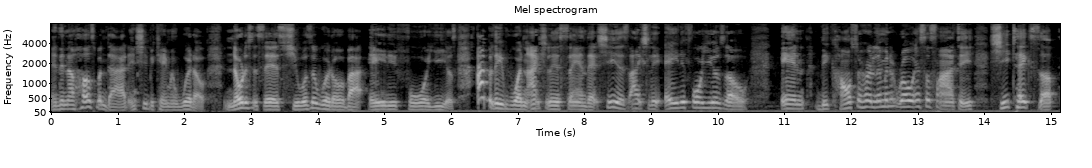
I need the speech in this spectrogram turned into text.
And then her husband died and she became a widow. Notice it says she was a widow about 84 years. I believe what actually is saying that she is actually 84 years old and because of her limited role in society, she takes up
